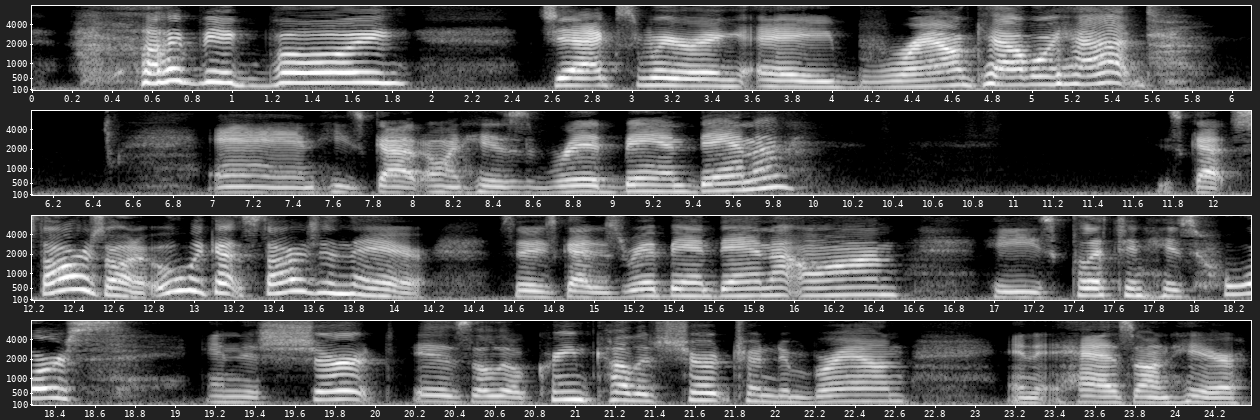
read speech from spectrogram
hi big boy jack's wearing a brown cowboy hat and he's got on his red bandana He's got stars on it. Oh, we got stars in there. So he's got his red bandana on. He's clutching his horse. And his shirt is a little cream colored shirt trimmed in brown. And it has on here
